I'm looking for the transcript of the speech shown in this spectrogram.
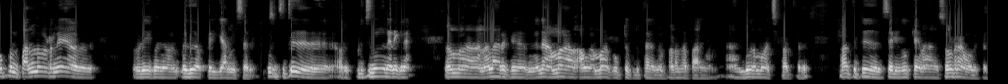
ஓப்பன் பண்ண உடனே அவர் அப்படியே கொஞ்சம் மெதுவாக பிரிக்க ஆரம்பிச்சாரு. பிடிச்சிட்டு அவருக்கு பிடிச்சதுன்னு நினைக்கிறேன். ரொம்ப நல்லா இருக்கு. அப்படின்னு அம்மா அவங்க அம்மா கூப்பிட்டு கொடுத்தாரு. இந்த படத்தை பாருங்க. அஹ் தூரமா வச்சு பார்த்தாரு. பார்த்துட்டு சரி ஓகே நான் சொல்றேன் உங்களுக்கு.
